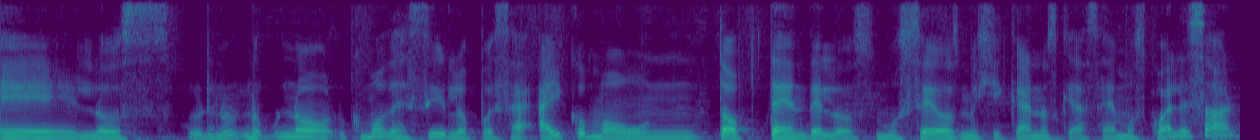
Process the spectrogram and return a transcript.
eh, los, no, ¿cómo decirlo? Pues ha- hay como un top ten de los museos mexicanos que ya sabemos cuáles son,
